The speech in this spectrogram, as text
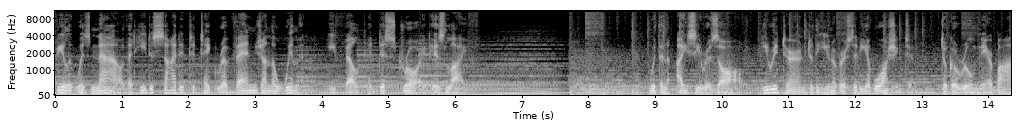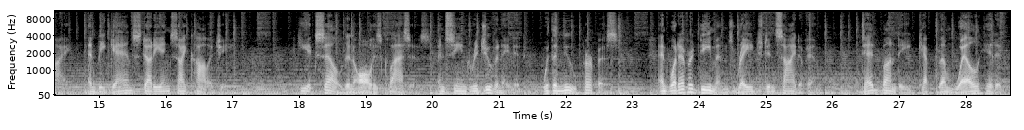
feel it was now that he decided to take revenge on the women he felt had destroyed his life. With an icy resolve, he returned to the University of Washington, took a room nearby, and began studying psychology. He excelled in all his classes and seemed rejuvenated with a new purpose. And whatever demons raged inside of him, Ted Bundy kept them well hidden.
